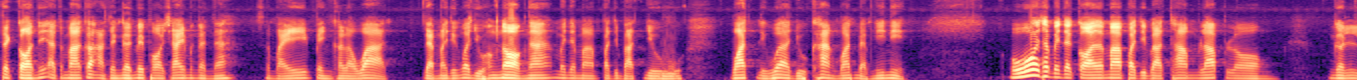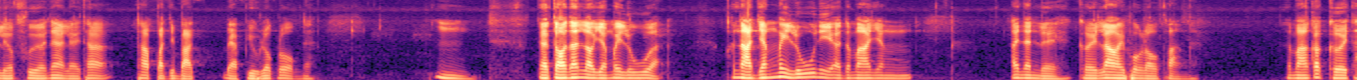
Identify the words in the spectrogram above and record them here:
แต่ก่อนนี้อาตมาก็อาจจะเงินไม่พอใช้เหมือนกันนะสมัยเป็นคารวาสแต่หมายถึงว่าอยู่ข้างนอกนะ ไม่ได้มาปฏิบัติอยู่วัดหรือว่าอยู่ข้างวัดแบบนี้นี่ โอ้ถ้าเป็นแต่ก่อนมาปฏิบัติธรรมรับรอง เงินเหลือเฟือแน่เลย ถ้าถ้าปฏิบัติแบบอยู่โลกโลกนะ อืม แต่ตอนนั้นเรายังไม่รู้อะ ขนาดยังไม่รู้นี่อาตมายังไอ้นั่นเลย เคยเล่าให้พวกเราฟังอาตมาก็เคยท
